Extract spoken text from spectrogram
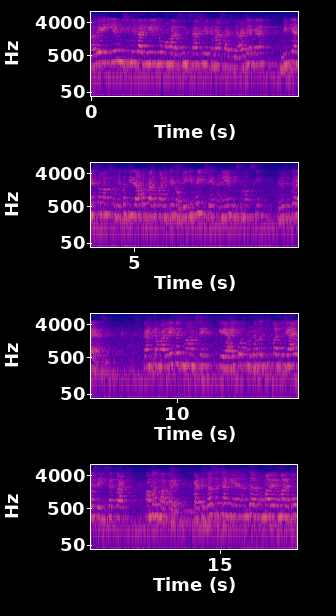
હવે એ એમની જિમ્મેદારી એ લોકો અમારા સીમ સાચવે કે ના સાચવે. આજે અમે મીડિયાની સમક્ષ અમે બધી રાપર તાલુકાની બહેનો ભેગી થઈ છે અને એમની સમક્ષ સીમ રજૂ કરાયા છે. કારણ કે અમારે એક જ માંગ છે કે હાઈકોર્ટનો ડબલ ચુકાદો જે આવ્યો છે એ સરકાર અમલમાં કરે. કારણ કે દસ હજારની અંદર અમારે અમારે બહુ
